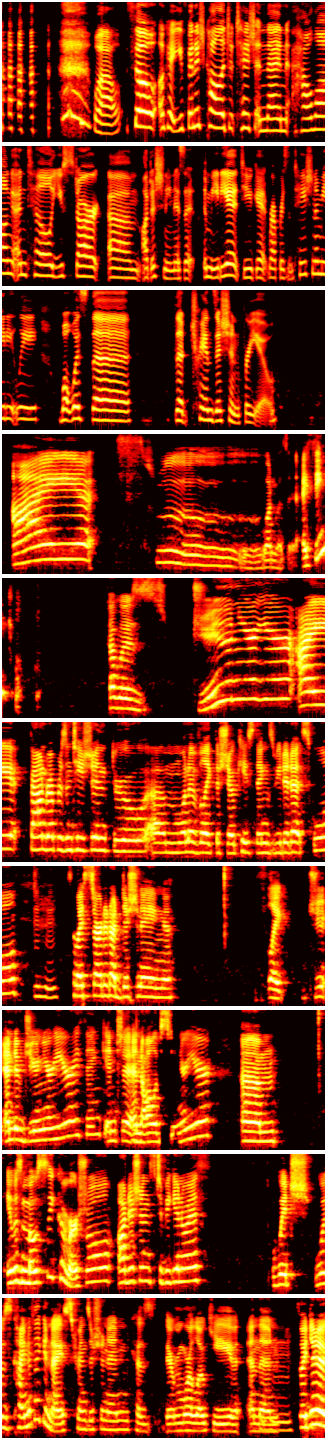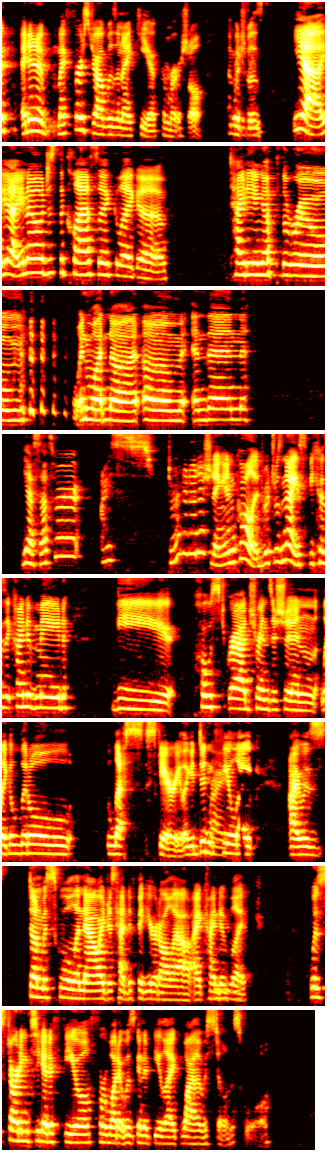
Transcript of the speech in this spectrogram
wow. So, okay, you finish college at Tisch, and then how long until you start um, auditioning? Is it immediate? Do you get representation immediately? What was the the transition for you? I when was it? I think that was junior year i found representation through um, one of like the showcase things we did at school. Mm-hmm. so i started auditioning like ju- end of junior year i think into and all of senior year. Um, it was mostly commercial auditions to begin with which was kind of like a nice transition in because they're more low key. And then Mhm. so I did a I did a my first job was an IKEA commercial, which was yeah yeah you know just the classic like uh tidying up the room and whatnot. Um, and then yes, that's where I started auditioning in college, which was nice because it kind of made the post grad transition like a little less scary. Like it didn't Right. feel like I was done with school and now I just had to figure it all out. I kind Mhm. of like was starting to get a feel for what it was going to be like while I was still in school.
